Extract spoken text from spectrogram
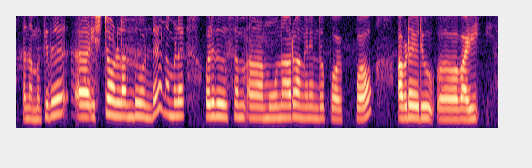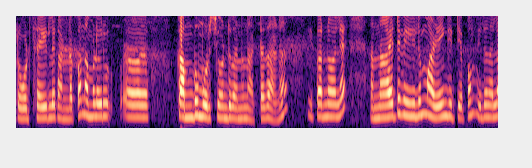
അപ്പം നമുക്കിത് ഇഷ്ടമുള്ളതുകൊണ്ട് നമ്മൾ ഒരു ദിവസം മൂന്നാറോ അങ്ങനെ എന്തോ പോയപ്പോൾ അവിടെ ഒരു വഴി റോഡ് സൈഡിൽ കണ്ടപ്പോൾ നമ്മളൊരു കമ്പ് മുറിച്ചുകൊണ്ട് വന്ന് നട്ടതാണ്. ഈ പറഞ്ഞ പോലെ നന്നായിട്ട് വെയിലും മഴയും കിട്ടിയപ്പം ഇത് നല്ല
